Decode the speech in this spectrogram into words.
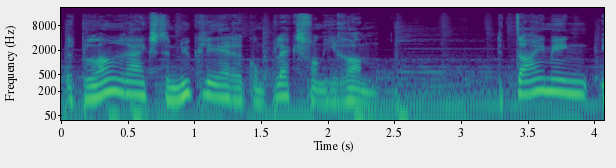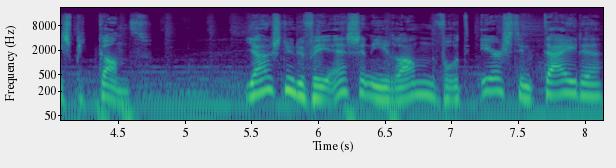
het belangrijkste nucleaire complex van Iran. De timing is pikant. Juist nu de VS en Iran voor het eerst in tijden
